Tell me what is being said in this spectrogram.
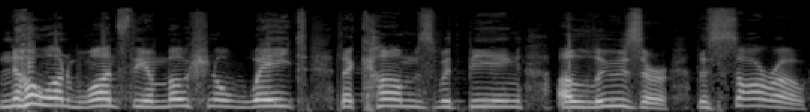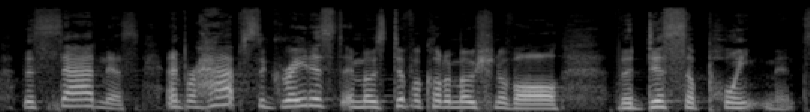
No one wants the emotional weight that comes with being a loser, the sorrow, the sadness, and perhaps the greatest and most difficult emotion of all, the disappointment.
